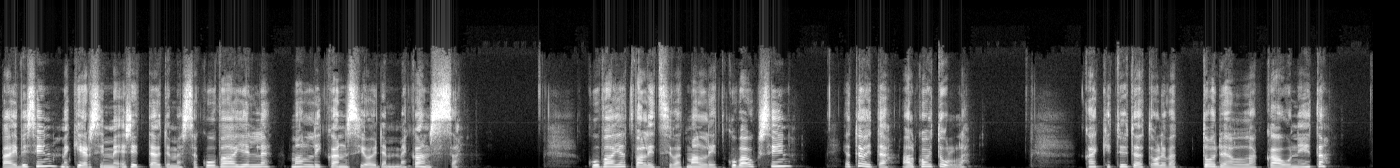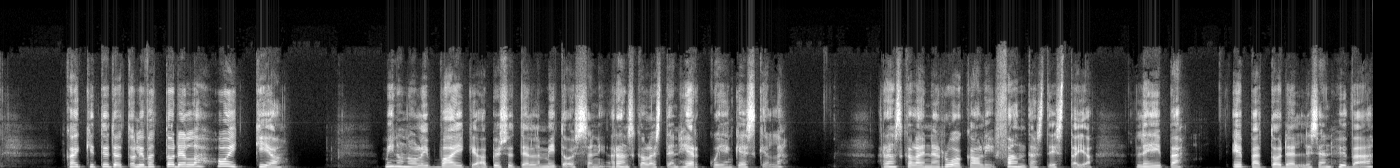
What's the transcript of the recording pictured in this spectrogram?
Päivisin me kiersimme esittäytymässä kuvaajille mallikansioidemme kanssa. Kuvaajat valitsivat mallit kuvauksiin ja töitä alkoi tulla. Kaikki tytöt olivat todella kauniita. Kaikki tytöt olivat todella hoikkia. Minun oli vaikea pysytellä mitoissani ranskalaisten herkkujen keskellä. Ranskalainen ruoka oli fantastista ja leipä epätodellisen hyvää.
